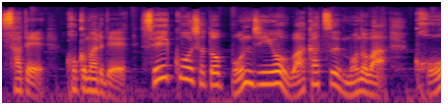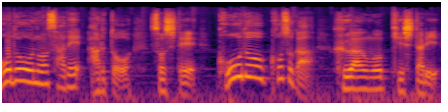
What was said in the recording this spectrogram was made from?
さて、ここまでで成功者と凡人を分かつ者は行動の差であると、そして行動こそが不安を消したり、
